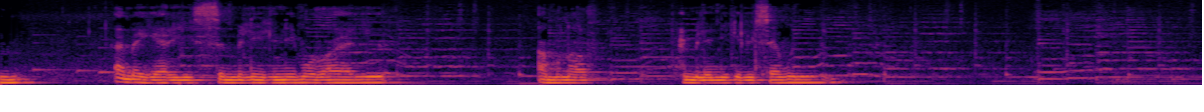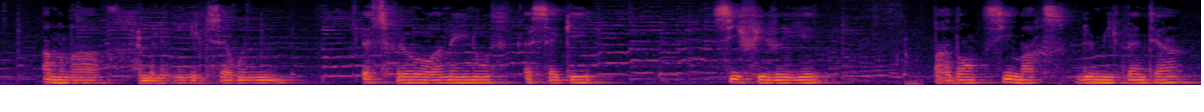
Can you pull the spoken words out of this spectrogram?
أما ياري السمليلني مضال أمناض حملني جلساون أمناض حملني جلساون أسفرو غمينوث أساقي. سي فيفريي pardon 6 mars 2021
